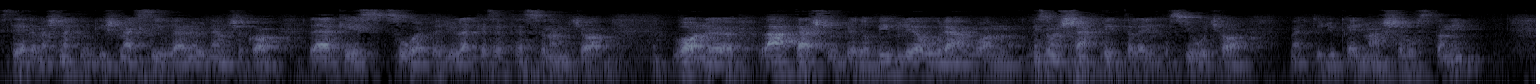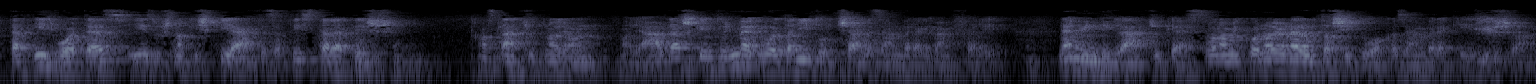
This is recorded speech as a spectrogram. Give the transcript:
ezt érdemes nekünk is megszívlelni, hogy nem csak a lelkész szólt a gyülekezethez, hanem hogyha van ö, látásunk, például a Biblia órán van bizonságtételeink, az jó, hogyha meg tudjuk egymással osztani. Tehát így volt ez, Jézusnak is kiállt ez a tisztelet, és azt látjuk nagyon nagy áldásként, hogy megvolt a nyitottság az emberekben felé. Nem mindig látjuk ezt. Van, amikor nagyon elutasítóak az emberek Jézussal.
